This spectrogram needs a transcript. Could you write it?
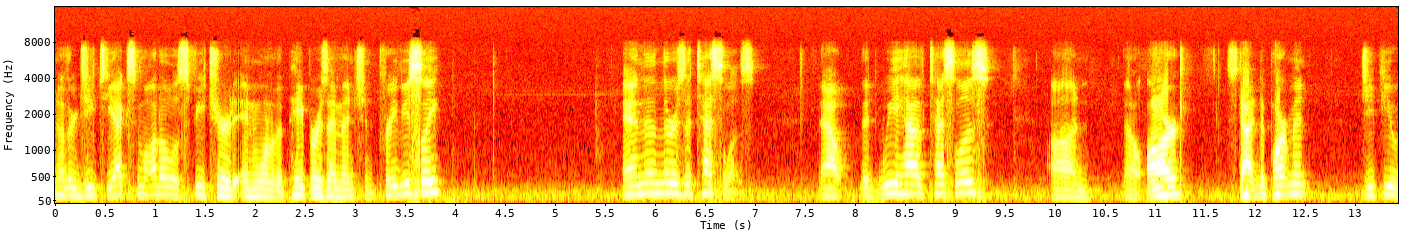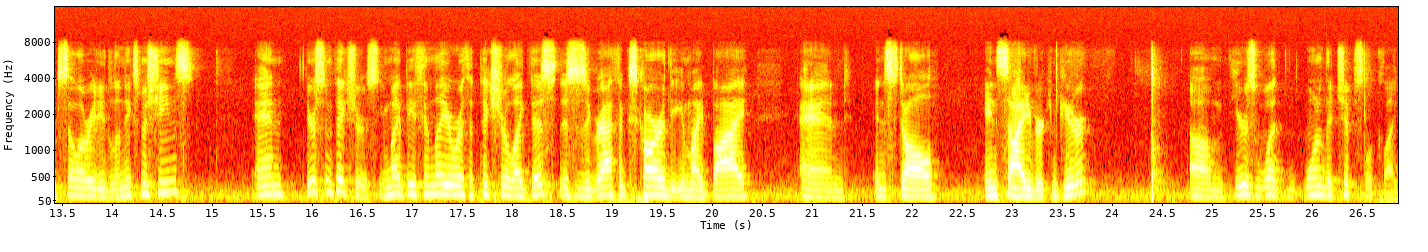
Another GTX model is featured in one of the papers I mentioned previously. And then there's the Teslas. Now, that we have Teslas on you know, our stat department, GPU accelerated Linux machines. And here's some pictures. You might be familiar with a picture like this. This is a graphics card that you might buy and install inside of your computer. Um, here's what one of the chips look like,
